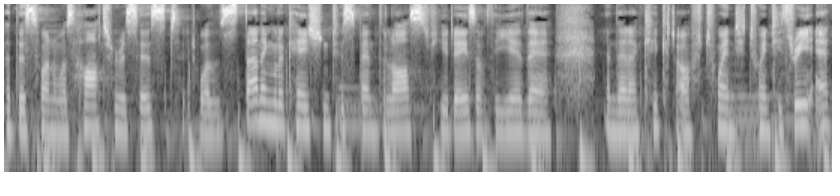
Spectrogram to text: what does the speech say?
but this one was hard to resist. It was a stunning location to spend the last few days of the year there. And then I kicked off 2023 at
